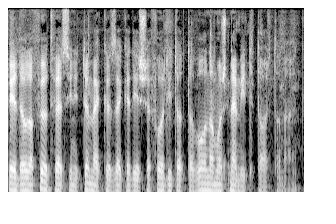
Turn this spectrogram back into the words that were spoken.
például a földfelszíni tömegközlekedésre fordította volna, most nem itt tartanánk.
